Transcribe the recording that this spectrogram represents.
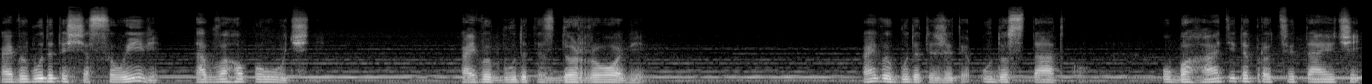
Хай ви будете щасливі та благополучні. Хай ви будете здорові. Хай ви будете жити у достатку, у багатій та процвітаючій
